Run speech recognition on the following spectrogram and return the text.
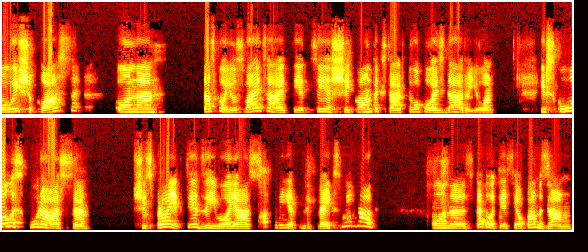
puišu klase. Un, uh, tas, ko jūs vaicājat, ir cieši kontekstā ar to, ko es daru. Jo ir skolas, kurās uh, šis projekts iedzīvojās krietni veiksmīgāk. Un uh, skatoties jau pamazām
